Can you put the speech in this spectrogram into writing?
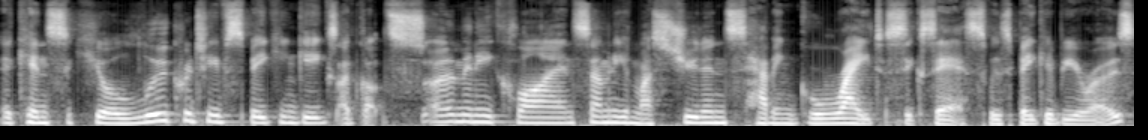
It can secure lucrative speaking gigs. I've got so many clients, so many of my students having great success with speaker bureaus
